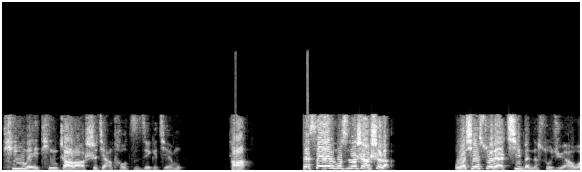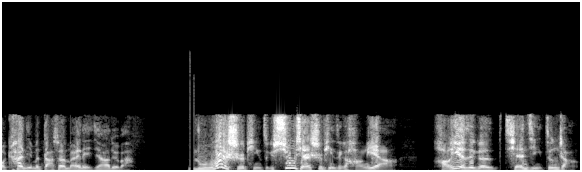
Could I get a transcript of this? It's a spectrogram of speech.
听没听赵老师讲投资这个节目？好，那三家公司都上市了，我先说点基本的数据啊。我看你们打算买哪家，对吧？卤味食品这个休闲食品这个行业啊。行业这个前景增长，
